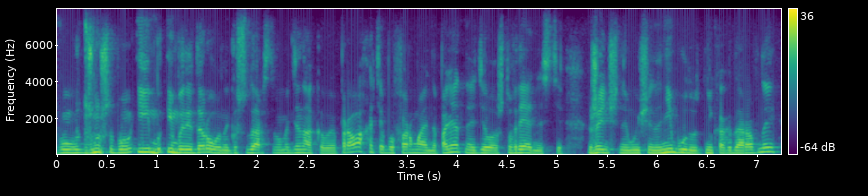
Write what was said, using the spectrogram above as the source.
ну, чтобы им, им были дарованы государством одинаковые права, хотя бы формально. Понятное дело, что в реальности женщины и мужчины не будут никогда равны,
